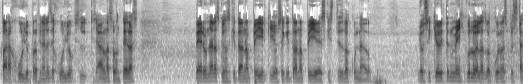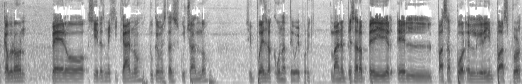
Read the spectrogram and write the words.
para julio, pero a finales de julio que se, que se abran las fronteras, pero una de las cosas que te van a pedir, que yo sé que te van a pedir, es que estés vacunado. Yo sé que ahorita en México lo de las vacunas pues está cabrón, pero si eres mexicano, tú que me estás escuchando, si puedes vacúnate, güey, porque van a empezar a pedir el pasaporte, el Green Passport.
